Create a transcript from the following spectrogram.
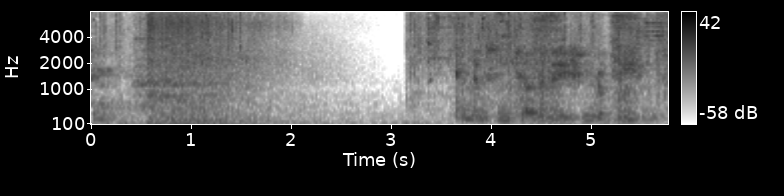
Resisting. Commencing termination routine.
